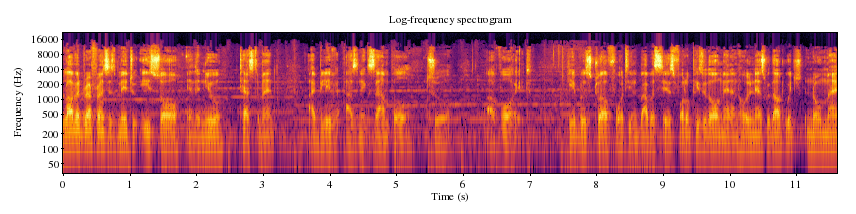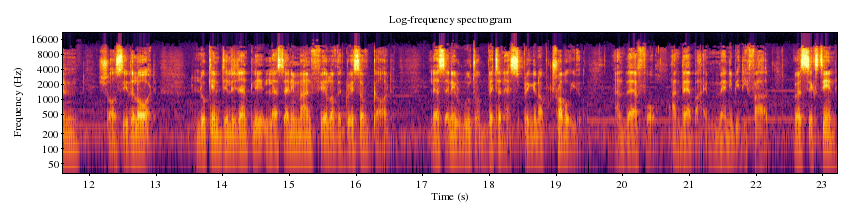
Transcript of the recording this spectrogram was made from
Beloved, reference is made to Esau in the New Testament, I believe, as an example to avoid. Hebrews 12 14, Bible says, Follow peace with all men and holiness, without which no man shall see the Lord. Looking diligently, lest any man fail of the grace of God, lest any root of bitterness springing up trouble you, and therefore, and thereby many be defiled. Verse 16,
